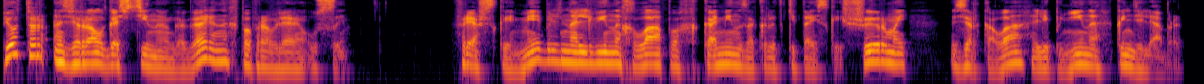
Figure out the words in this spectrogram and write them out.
Петр озирал гостиную Гагариных, поправляя усы. Фряжская мебель на львиных лапах, камин закрыт китайской ширмой, зеркала, лепнина, канделябры.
